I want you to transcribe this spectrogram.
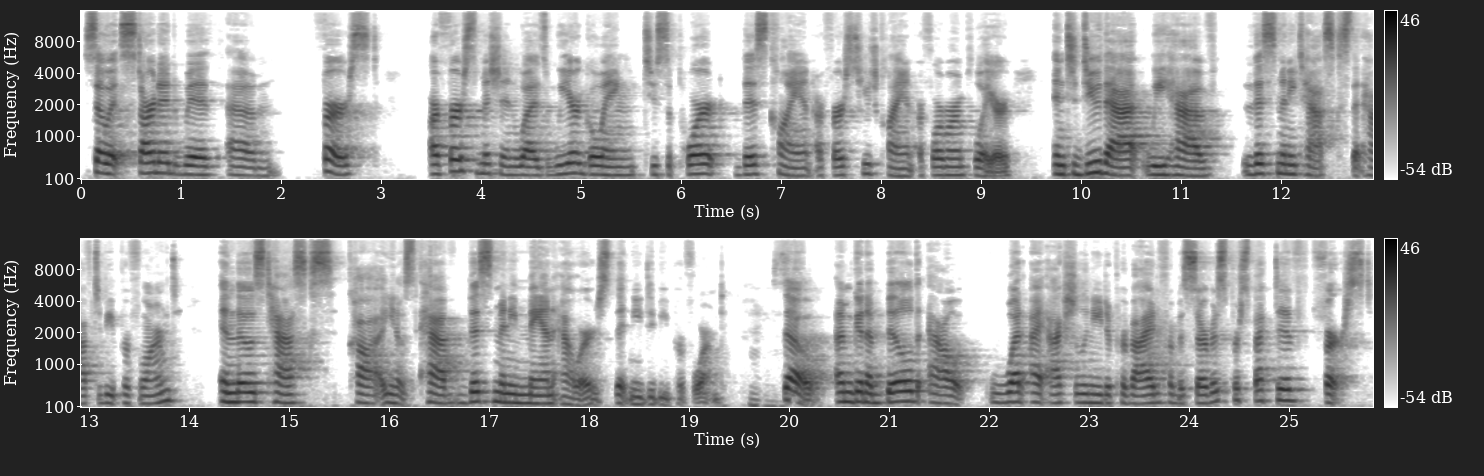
So it started with um, first our first mission was we are going to support this client, our first huge client, our former employer. And to do that, we have this many tasks that have to be performed. And those tasks, you know, have this many man hours that need to be performed. Mm-hmm. So I'm going to build out what I actually need to provide from a service perspective first.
